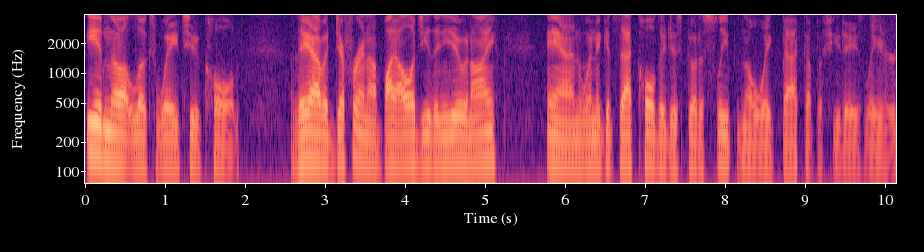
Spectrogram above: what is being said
even though it looks way too cold. They have a different uh, biology than you and I, and when it gets that cold, they just go to sleep and they'll wake back up a few days later,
